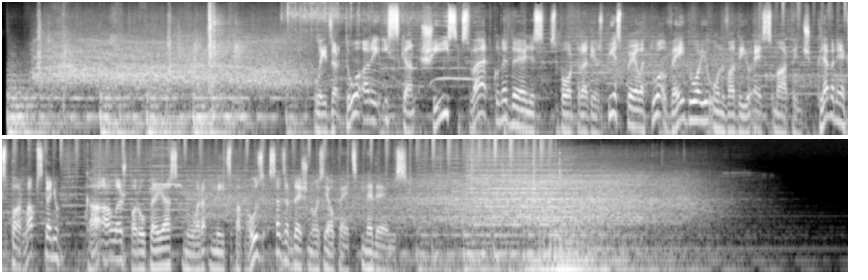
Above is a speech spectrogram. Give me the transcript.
Līdz ar to arī izskan šīs svētku nedēļas sporta radījums piespēle. To veidoju un vadīju es Mārtiņš Kļavinieks par labskaņu, kā allaž parūpējās Nora Mītspapa uz sadzirdēšanos jau pēc nedēļas.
